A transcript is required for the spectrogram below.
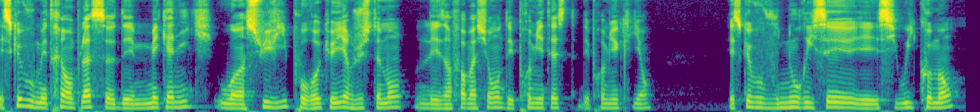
Est-ce que vous mettrez en place des mécaniques ou un suivi pour recueillir justement les informations des premiers tests, des premiers clients? Est-ce que vous vous nourrissez et si oui, comment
